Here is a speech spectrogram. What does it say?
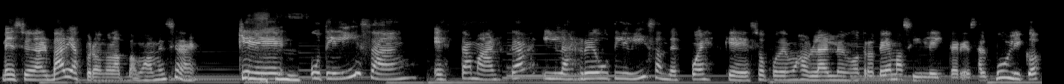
mencionar varias, pero no las vamos a mencionar, que utilizan esta marca y las reutilizan después, que eso podemos hablarlo en otro tema si le interesa al público,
